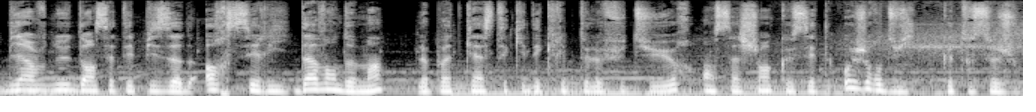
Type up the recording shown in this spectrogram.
bienvenue dans cet épisode hors série d'Avant-demain, le podcast qui décrypte le futur en sachant que c'est aujourd'hui que tout se joue.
